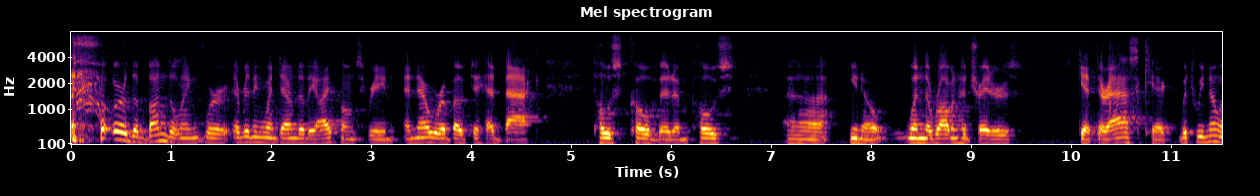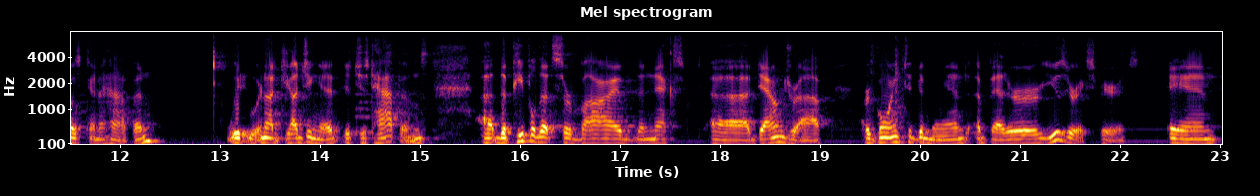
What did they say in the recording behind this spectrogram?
or the bundling where everything went down to the iPhone screen, and now we're about to head back post COVID and post, uh, you know, when the Robinhood traders get their ass kicked, which we know is going to happen. We, are not judging it; it just happens. Uh, the people that survive the next uh, downdraft are going to demand a better user experience and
